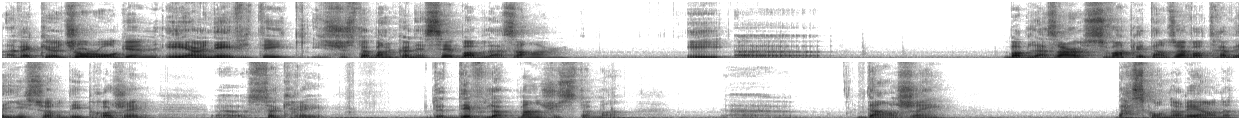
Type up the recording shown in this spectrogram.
avec euh, Joe Rogan et un invité qui justement connaissait Bob Lazar. Et Bob Lazar a souvent prétendu avoir travaillé sur des projets euh, secrets de développement, justement, euh, d'engins, parce qu'on aurait en notre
